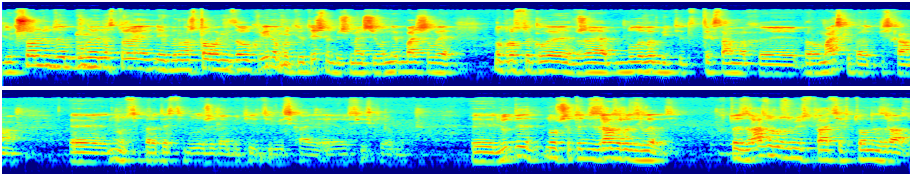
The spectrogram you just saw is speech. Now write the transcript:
Якщо люди були настроєні, якби налаштовані за Україну патріотично більш-менш, і вони бачили, ну просто коли вже були вибиті тих самих е, Первомайських перед Пісками, е, ну сепаратисти були вже вибиті ці війська е, російські. Люди ну, що тоді зразу розділилися. Хтось зразу розумів ситуацію, хто не зразу.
